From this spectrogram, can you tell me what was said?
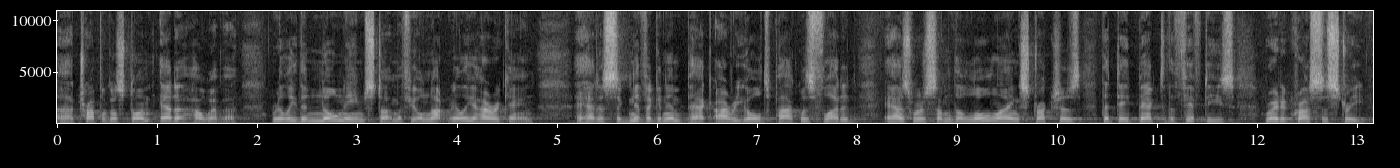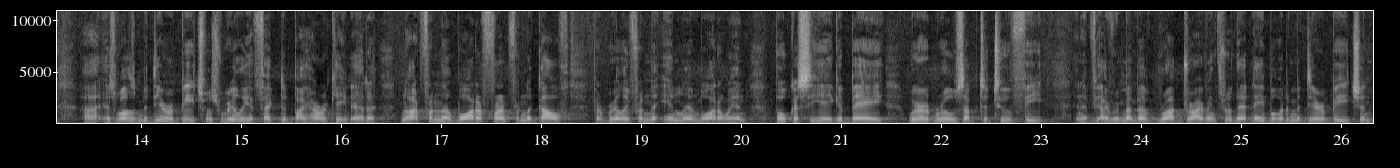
uh, Tropical Storm Eta, however, really the no-name storm, I feel, not really a hurricane, it had a significant impact. R.E. Olds Park was flooded, as were some of the low-lying structures that date back to the 50s right across the street, uh, as well as Madeira Beach was really affected by Hurricane Eta, not from the waterfront from the Gulf, but really from the inland waterway in Boca Ciega Bay, where it rose up to two feet. And if, I remember Rob driving through that neighborhood in Madeira Beach, and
